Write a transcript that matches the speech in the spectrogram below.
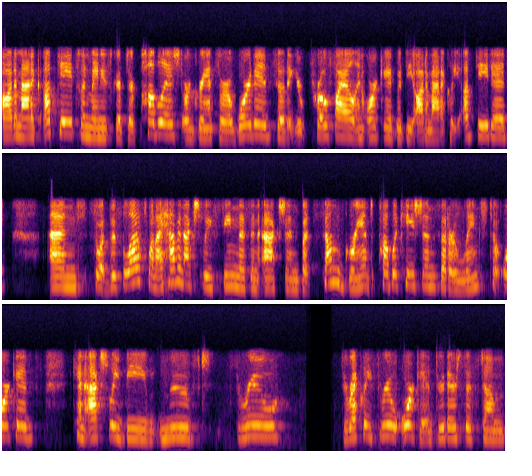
automatic updates when manuscripts are published or grants are awarded so that your profile in ORCID would be automatically updated. And so at this last one, I haven't actually seen this in action, but some grant publications that are linked to ORCIDs can actually be moved through, directly through ORCID, through their system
